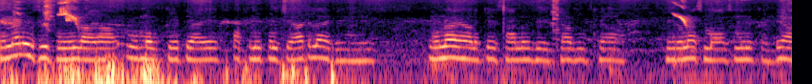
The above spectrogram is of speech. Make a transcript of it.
ਉਹਨਾਂ ਨੂੰ ਅਸੀਂ ਫੋਨ ਲਾਇਆ ਉਹ ਮੌਕੇ ਤੇ ਆਏ ਆਪਣੀ ਪੰਚਾਇਤ ਲੈ ਕੇ ਆਏ। ਉਹਨਾਂ ਨੇ ਆਣ ਕੇ ਸਾਨੂੰ ਦੇਖਿਆ ਬੁੱਖਿਆ ਫਿਰ ਉਹਨਾਂ ਸਮਾਨ ਸਮੂਨ ਕੱਢਿਆ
